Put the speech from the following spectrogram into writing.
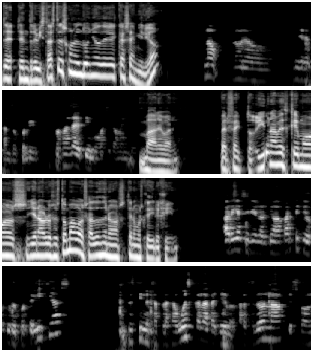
¿Te, entrevistaste con el dueño de Casa Emilio? No, no lo diré tanto, porque por falta de tiempo, básicamente. Vale, vale. Perfecto. Y una vez que hemos llenado los estómagos, ¿a dónde nos tenemos que dirigir? Ahora ya sería la última parte que ocurre por Delicias. Entonces tienes la Plaza Huesca, la calle Barcelona, que son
